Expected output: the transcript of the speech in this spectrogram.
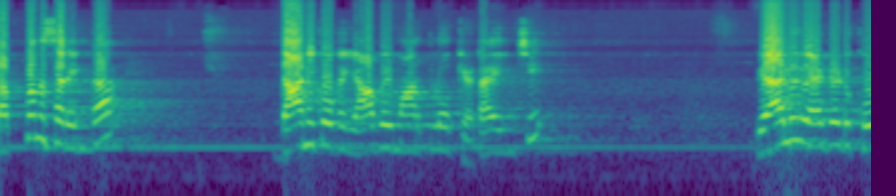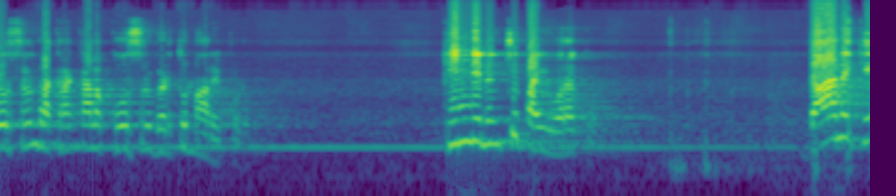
తప్పనిసరిగా దానికి ఒక యాభై మార్కులు కేటాయించి వాల్యూ యాడెడ్ కోర్సులను రకరకాల కోర్సులు పెడుతున్నారు ఇప్పుడు. కింది నుంచి పై వరకు. దానికి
